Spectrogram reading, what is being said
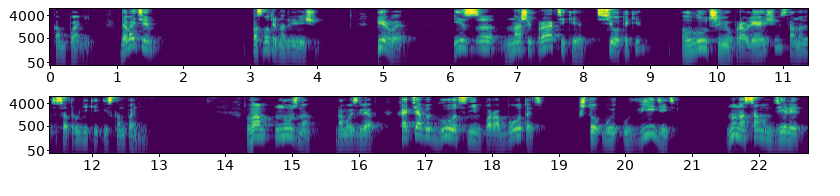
в компании. Давайте посмотрим на две вещи. Первое. Из нашей практики все-таки лучшими управляющими становятся сотрудники из компании. Вам нужно, на мой взгляд, хотя бы год с ним поработать, чтобы увидеть, ну на самом деле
